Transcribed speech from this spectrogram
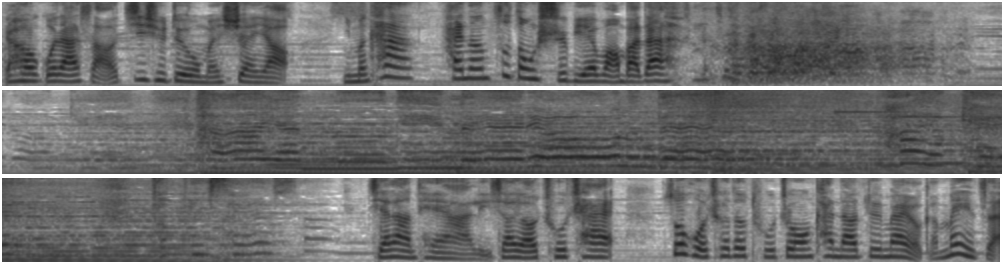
然后郭大嫂继续对我们炫耀：“你们看，还能自动识别王八蛋。”前两天啊，李逍遥出差，坐火车的途中看到对面有个妹子，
